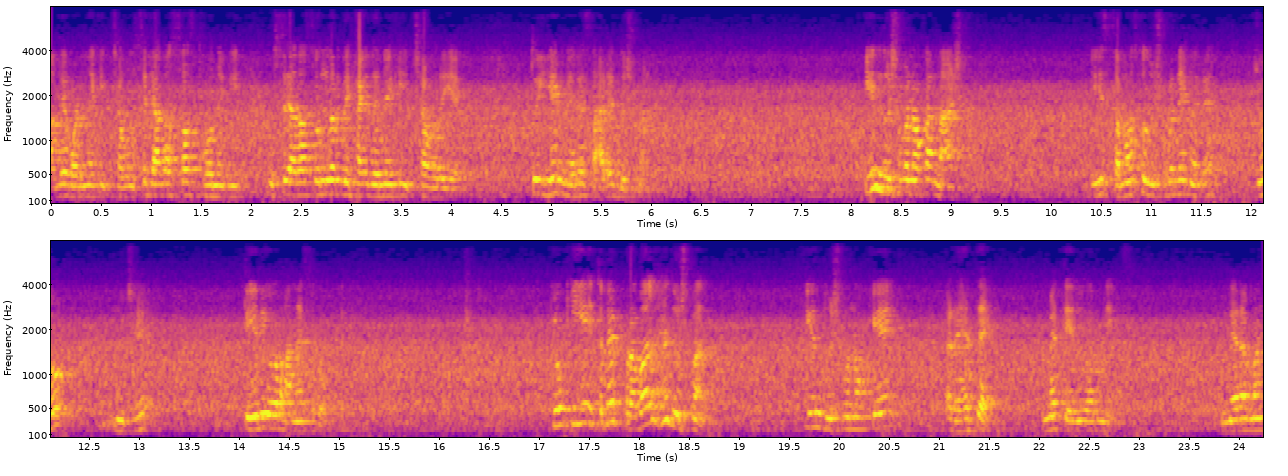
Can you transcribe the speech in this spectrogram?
आगे बढ़ने की इच्छा, उससे ज़्यादा स्वस्थ होने की, उससे ज़्यादा सुंदर दिखाई देने की इच्छा हो रही है। तो ये मेरे सारे दुश्मन हैं। इन दुश्मनों का नाश ये समस्त दुश्मन है मेरे, जो मुझे तेरी ओर आने से रोकते क्योंकि ये इतने प्रबल हैं दुश्मन कि इन दुश्मनों के रहते मैं तेरी ओर नहीं। मेरा मन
